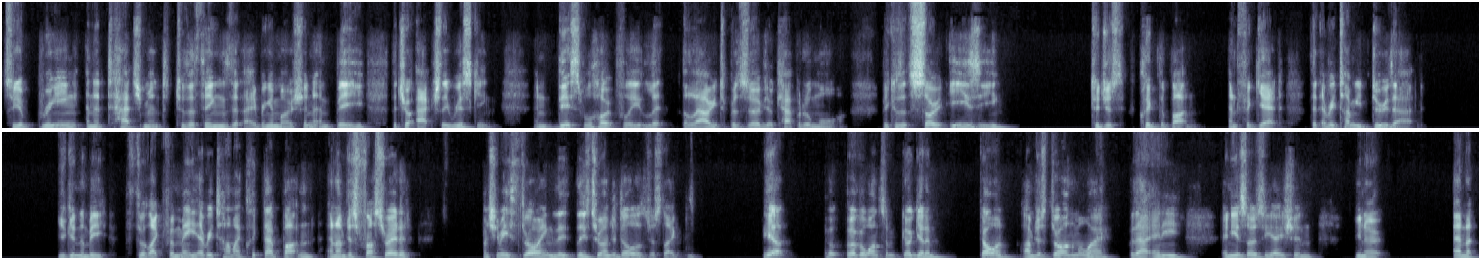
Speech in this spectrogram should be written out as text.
So you're bringing an attachment to the things that A, bring emotion, and B, that you're actually risking. And this will hopefully let allow you to preserve your capital more because it's so easy to just click the button and forget that every time you do that, you're going to be like for me, every time I click that button and I'm just frustrated, Just to be throwing the, these $200 just like, yeah, whoever wants them, go get them. Go on. I'm just throwing them away without any any association, you know. And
